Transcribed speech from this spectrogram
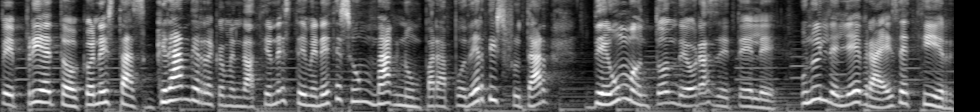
Peprieto, con estas grandes recomendaciones te mereces un magnum para poder disfrutar de un montón de horas de tele. Un huil de yebra, es decir,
